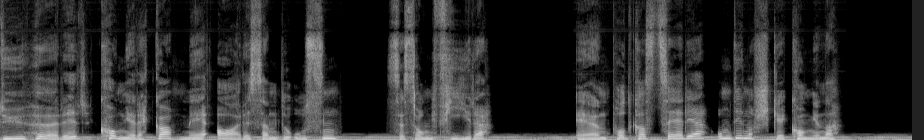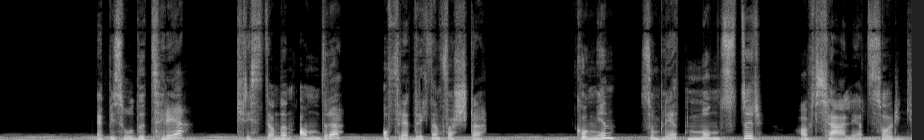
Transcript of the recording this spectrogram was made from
Du hører Kongerekka med Are Sende Osen, sesong fire. En podkastserie om de norske kongene. Episode tre Kristian den andre og Fredrik den første. Kongen som ble et monster av kjærlighetssorg.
